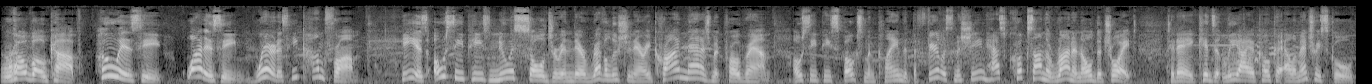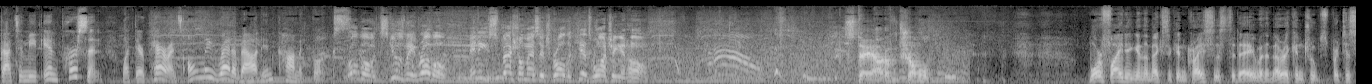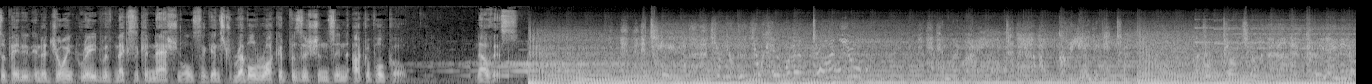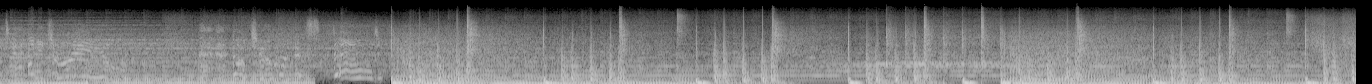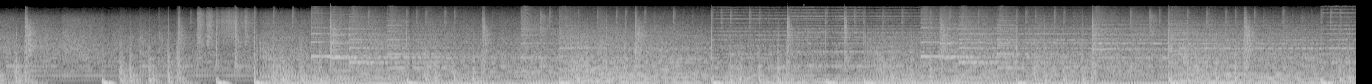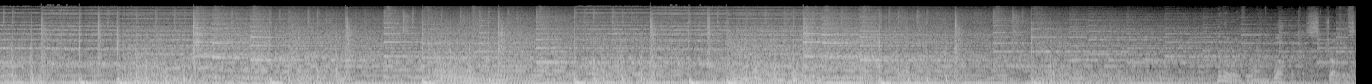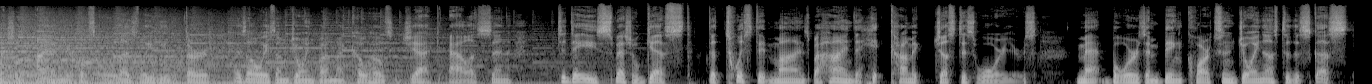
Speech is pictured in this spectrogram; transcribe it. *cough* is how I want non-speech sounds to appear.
RoboCop. Who is he? What is he? Where does he come from? He is OCP's newest soldier in their revolutionary crime management program. OCP spokesman claimed that the fearless machine has crooks on the run in Old Detroit. Today, kids at Lee Iacocca Elementary School got to meet in person what their parents only read about in comic books. Robo, excuse me, Robo. Any special message for all the kids watching at home? *laughs* Stay out of trouble. More fighting in the Mexican crisis today when American troops participated in a joint raid with Mexican nationals against rebel rocket positions in Acapulco. Now, this. It's real. You, you, you hear what I'm telling you? In my mind, I created it. Told you, I created it, and it's real. Don't you Leslie Lee III. As always, I'm joined by my co host, Jack Allison. Today's special guest, the twisted minds behind the hit comic Justice Warriors. Matt Bors and Ben Clarkson join us to discuss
